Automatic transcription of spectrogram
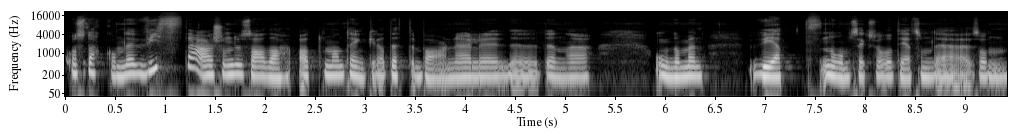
og snakke om det, hvis det er som du sa da, at man tenker at dette barnet eller denne ungdommen vet noe om seksualitet som det sånn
